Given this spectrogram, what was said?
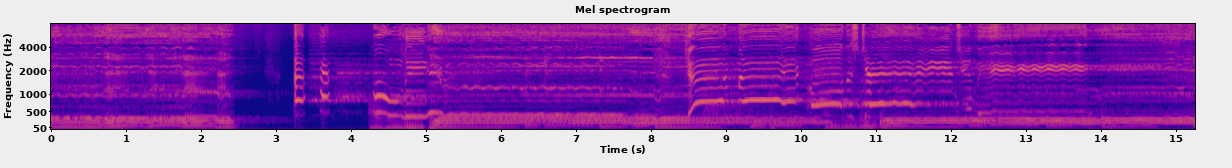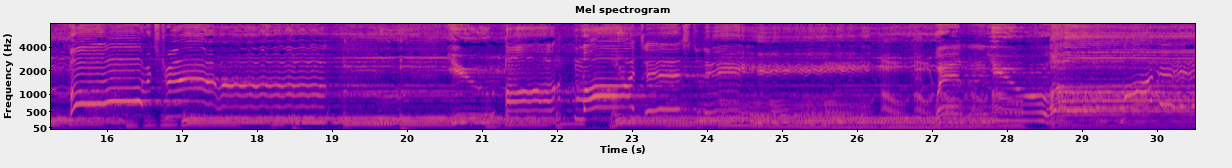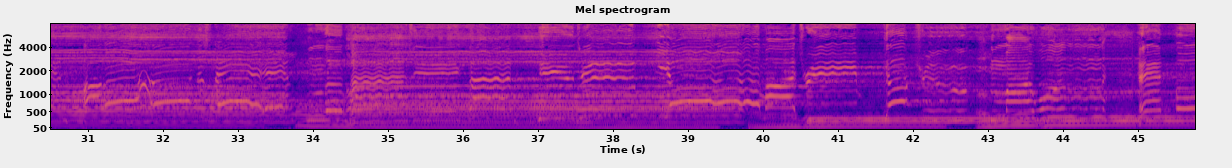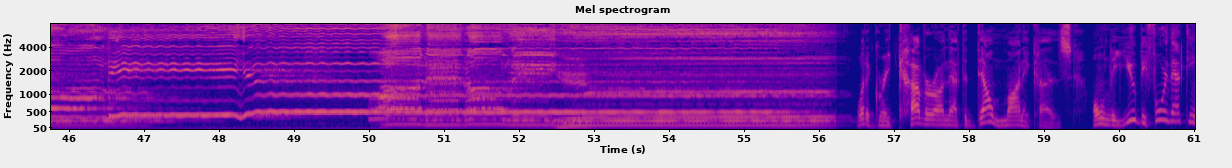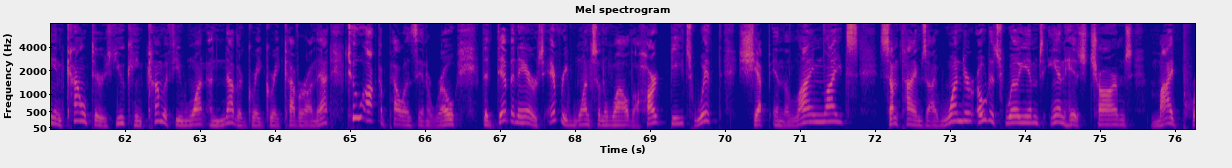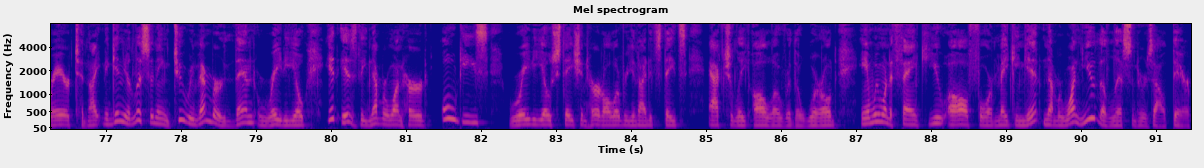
Great cover on that. The Delmonicas. Only You. Before that, The Encounters. You Can Come if you want another great, great cover on that. Acapellas in a row. The Debonaires. Every once in a while, the Heartbeats with Shep in the Limelites. Sometimes I Wonder. Otis Williams and his charms. My Prayer Tonight. And again, you're listening to Remember Then Radio. It is the number one heard oldies radio station heard all over the United States, actually all over the world. And we want to thank you all for making it. Number one, you, the listeners out there.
